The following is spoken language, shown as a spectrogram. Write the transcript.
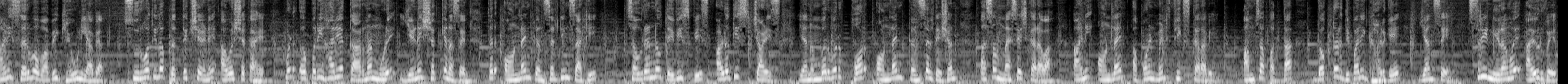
आणि सर्व बाबी घेऊन याव्यात. सुरुवातीला प्रत्यक्ष येणे आवश्यक आहे पण अपरिहार्य कारणांमुळे येणे शक्य नसेल तर ऑनलाईन कन्सल्टिंगसाठी चौऱ्याण्णव तेवीस वीस अडतीस चाळीस या नंबरवर फॉर ऑनलाईन कन्सल्टेशन असं मेसेज करावा आणि ऑनलाईन अपॉइंटमेंट फिक्स करावी. आमचा पत्ता डॉक्टर दीपाली घाडगे यांचे श्री निरामय आयुर्वेद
